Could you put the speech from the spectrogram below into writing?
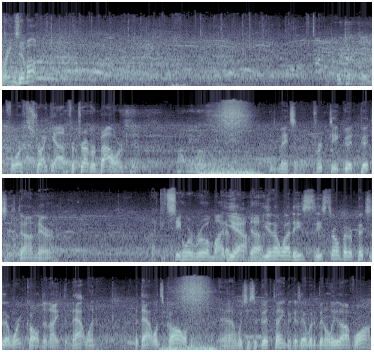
rings him up. Fourth strikeout for Trevor Bauer. He's made some pretty good pitches down there. See where Rua might have yeah, had. Uh, you know what? He's he's thrown better pitches that weren't called tonight than that one, but that one's called, which is a good thing because that would have been a leadoff walk.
